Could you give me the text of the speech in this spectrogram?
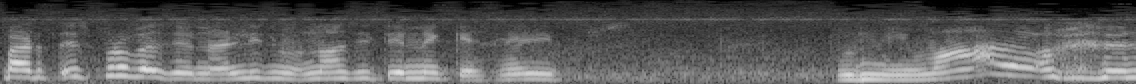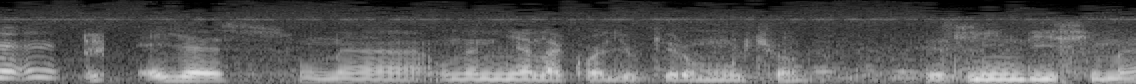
parte, es profesionalismo, ¿no? Así tiene que ser y pues, pues ni malo. Ella es una, una niña a la cual yo quiero mucho, es lindísima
